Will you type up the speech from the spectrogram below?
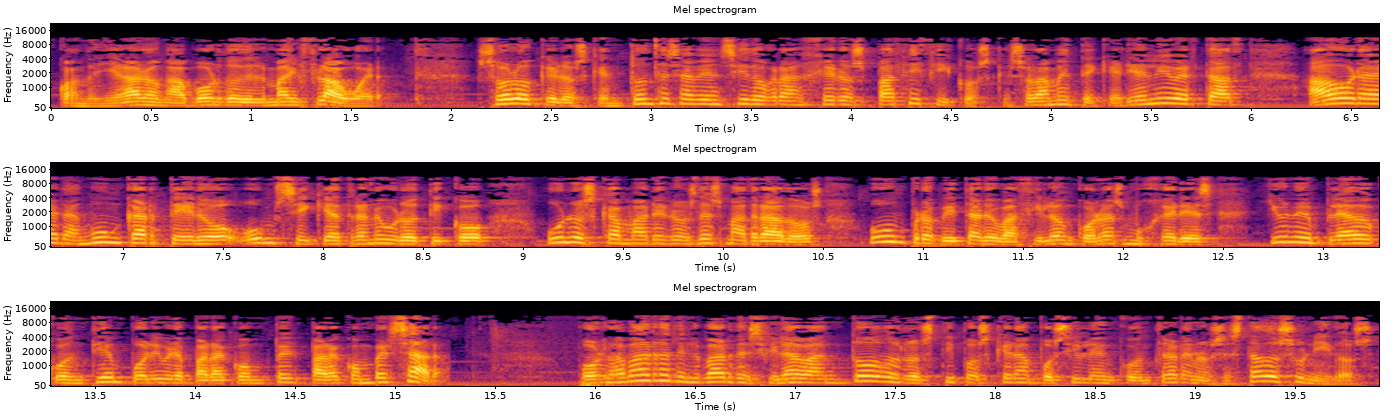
cuando llegaron a bordo del Mayflower. Solo que los que entonces habían sido granjeros pacíficos que solamente querían libertad, ahora eran un cartero, un psiquiatra neurótico, unos camareros desmadrados, un propietario vacilón con las mujeres y un empleado con tiempo libre para, para conversar. Por la barra del bar desfilaban todos los tipos que eran posible encontrar en los Estados Unidos.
